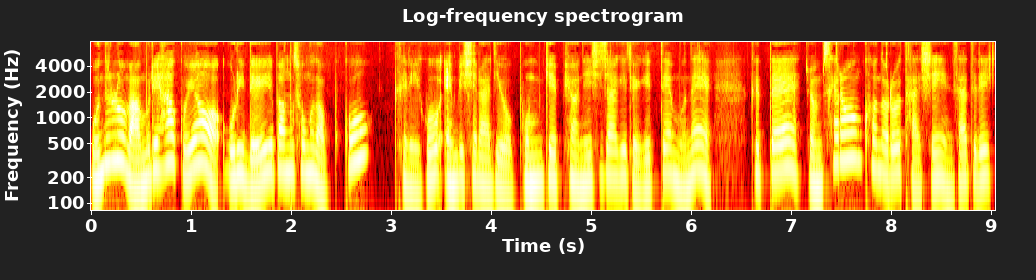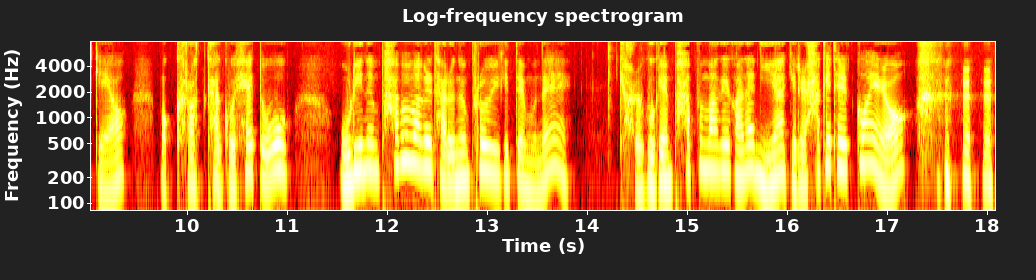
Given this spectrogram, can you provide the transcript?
오늘로 마무리하고요. 우리 내일 방송은 없고 그리고 MBC 라디오 봄 개편이 시작이 되기 때문에 그때 좀 새로운 코너로 다시 인사드릴게요. 뭐 그렇다고 해도 우리는 팝음악을 다루는 프로이기 때문에 결국엔 팝음악에 관한 이야기를 하게 될 거예요.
